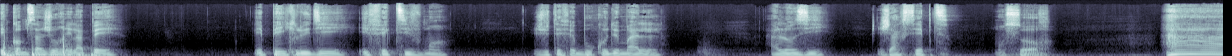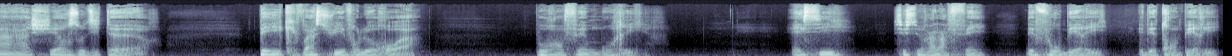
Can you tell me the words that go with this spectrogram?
Et comme ça, j'aurai la paix. Et Peik lui dit, effectivement, je t'ai fait beaucoup de mal. Allons-y, j'accepte mon sort. Ah, chers auditeurs, Peik va suivre le roi pour enfin mourir. Ainsi, ce sera la fin des fourberies et des tromperies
